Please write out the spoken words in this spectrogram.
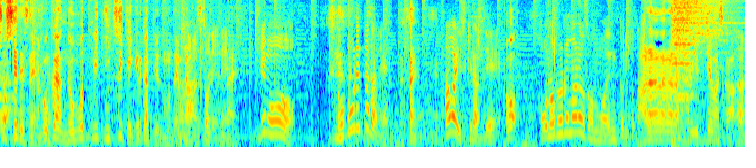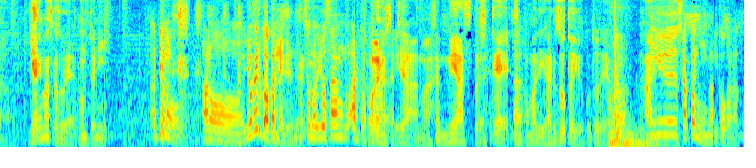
そしてですね僕は登りについていけるかっていう問題もありますあそうだよね。はい、でも登れたらね はい、ハワイ好きなんでお。ホノルルマラソンもエントリーとか。あらららららこれ言っちゃいますか。うん。やりますかそれ。本当にあでもあのー呼べるか分かんないけどね。その予算があるか分かんない。わかりました。じゃあまあ目安としてうん。そこまでやるぞということで、うん、はい。っていう坂に今行こうかなと。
